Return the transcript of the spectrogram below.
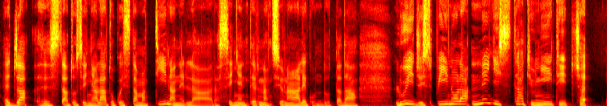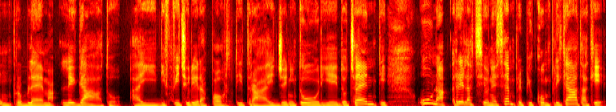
È già eh, stato segnalato questa mattina nella rassegna internazionale condotta da Luigi Spinola. Negli Stati Uniti c'è un problema legato ai difficili rapporti tra i genitori e i docenti, una relazione sempre più complicata che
